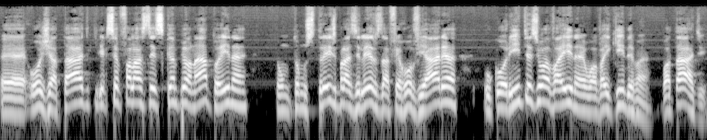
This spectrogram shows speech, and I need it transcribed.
é, hoje à tarde. Queria que você falasse desse campeonato aí, né? Então, estamos três brasileiros da Ferroviária, o Corinthians e o Havaí, né? O Havaí Kinderman. Boa tarde.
